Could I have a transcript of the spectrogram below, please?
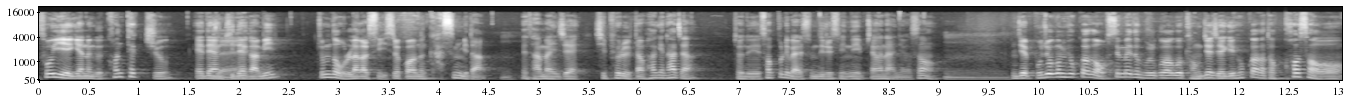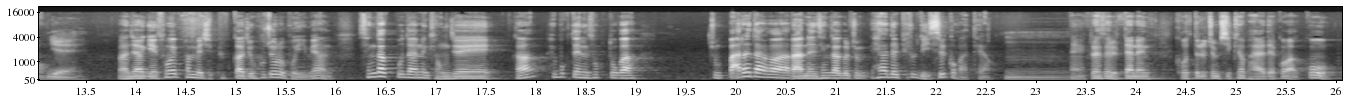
소위 얘기하는 그 컨택주에 대한 네. 기대감이 좀 더 올라갈 수 있을 거는 같습니다. 근데 다만 이제 지표를 일단 확인하자. 저는 섣불리 말씀드릴 수 있는 입장은 아니어서 이제 보조금 효과가 없음에도 불구하고 경제 재개 효과가 더 커서 예. 만약에 소매 판매 지표까지 호조를 보이면 생각보다는 경제가 회복되는 속도가 좀 빠르다라는 생각을 좀 해야 될 필요도 있을 것 같아요. 네, 그래서 일단은 그것들을 좀 지켜봐야 될 것 같고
